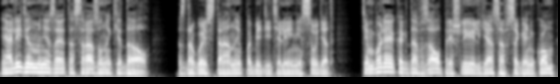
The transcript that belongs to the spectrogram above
и Алидин мне за это сразу накидал. С другой стороны, победителей не судят. Тем более, когда в зал пришли Ильясов с Огоньком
